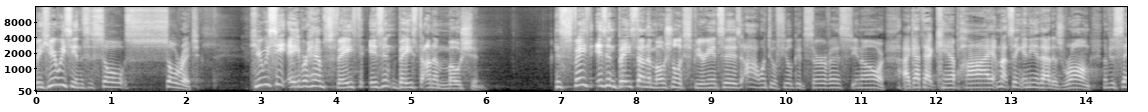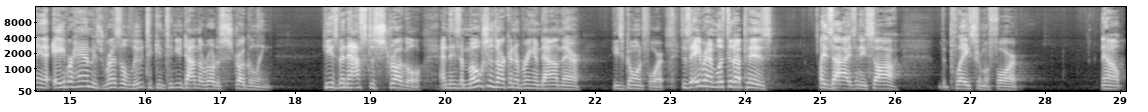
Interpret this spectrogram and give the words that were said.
But here we see, and this is so, so rich. Here we see Abraham's faith isn't based on emotion. His faith isn't based on emotional experiences. Oh, I went to a feel good service, you know, or I got that camp high. I'm not saying any of that is wrong. I'm just saying that Abraham is resolute to continue down the road of struggling. He has been asked to struggle, and his emotions aren't going to bring him down there. He's going for it. it says Abraham lifted up his, his eyes and he saw the place from afar. Now,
